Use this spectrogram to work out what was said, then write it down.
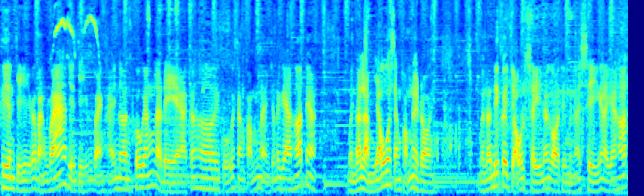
Khi anh chị và các bạn vá thì anh chị và các bạn hãy nên cố gắng là đè cái hơi của cái sản phẩm này cho nó ra hết nha. Mình đã làm dấu cái sản phẩm này rồi. Mình đã biết cái chỗ xì nó rồi thì mình hãy xì cái này ra hết.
